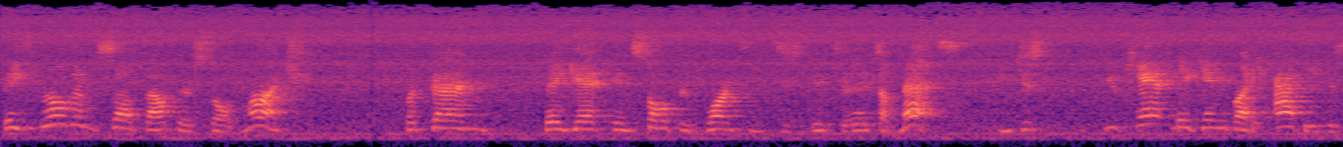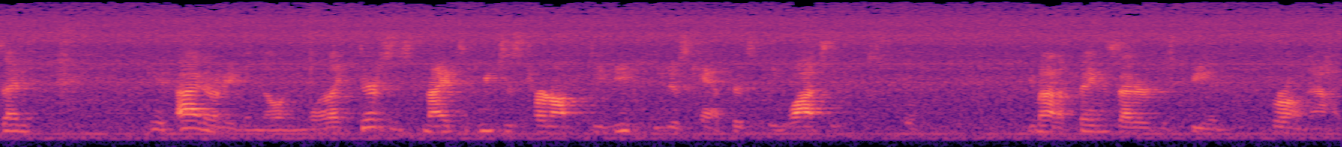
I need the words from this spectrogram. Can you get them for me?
They throw themselves out there so much, but then they get insulted once. And it's, it's, it's a mess. You just you can't make anybody happy because then I don't even know anymore. Like there's just nights we just turn off the TV because we just can't physically watch it. The amount of things that are just being thrown out.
